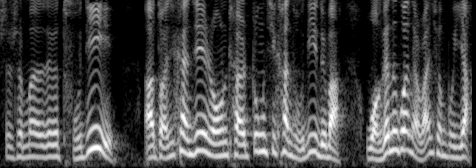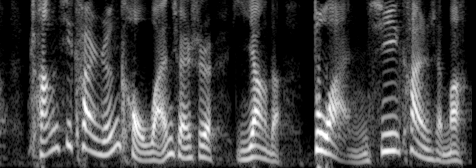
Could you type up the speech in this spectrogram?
是什么这个土地。啊，短期看金融，长中期看土地，对吧？我跟他观点完全不一样。长期看人口完全是一样的，短期看什么？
